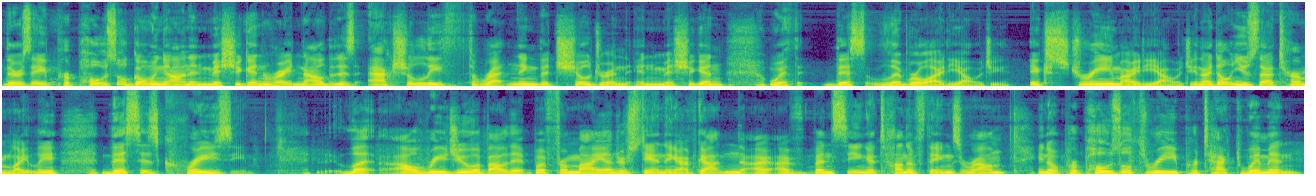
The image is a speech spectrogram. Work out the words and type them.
There's a proposal going on in Michigan right now that is actually threatening the children in Michigan with this liberal ideology, extreme ideology. And I don't use that term lightly. This is crazy. Let, I'll read you about it, but from my understanding, I've gotten, I, I've been seeing a ton of things around, you know, proposal three, protect women,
